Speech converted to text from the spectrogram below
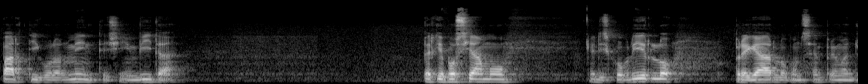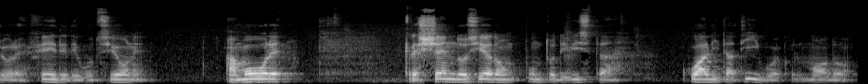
particolarmente ci invita perché possiamo riscoprirlo, pregarlo con sempre maggiore fede, devozione, amore, crescendo sia da un punto di vista qualitativo, è quel modo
